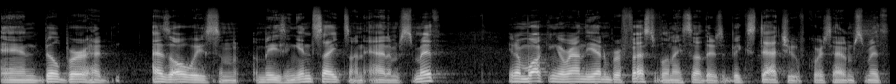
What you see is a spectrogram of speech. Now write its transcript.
and Bill Burr had, as always, some amazing insights on Adam Smith. You know, I'm walking around the Edinburgh Festival, and I saw there's a big statue. Of course, Adam Smith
